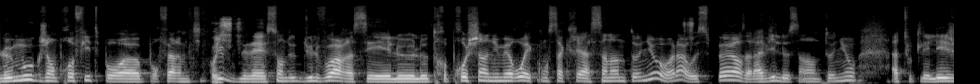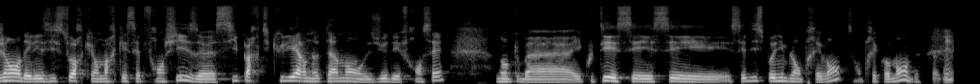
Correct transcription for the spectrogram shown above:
Le MOOC, j'en profite pour, euh, pour faire une petite pub. Vous avez sans doute dû le voir, c'est le, notre prochain numéro est consacré à San Antonio, voilà, aux Spurs, à la ville de San Antonio, à toutes les légendes et les histoires qui ont marqué cette franchise, euh, si particulière notamment aux yeux des Français. Donc, bah, écoutez, c'est disponible en pré-vente, en précommande, mhm.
